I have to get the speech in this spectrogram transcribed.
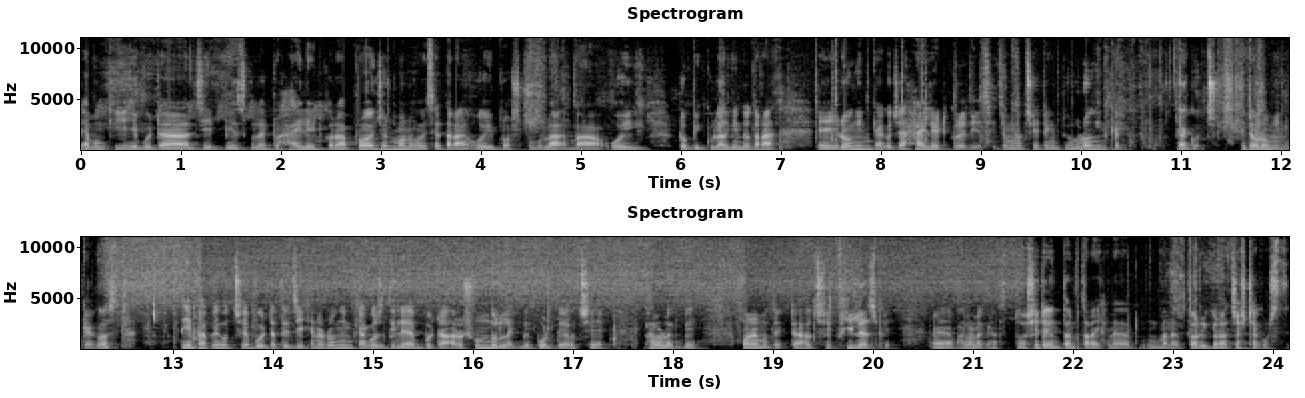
এবং কি এই বইটা যে পেজগুলো একটু হাইলাইট করা প্রয়োজন মনে হয়েছে, তারা ওই প্রশ্নগুলা বা ওই টপিকগুলা কিন্তু তারা এই রঙিন কাগজে হাইলাইট করে দিয়েছে। যেমন হচ্ছে এটা কিন্তু রঙিন কাগ- কাগজ, এটাও রঙিন কাগজ। এভাবে হচ্ছে বইটাতে যেখানে রঙিন কাগজ দিলে বইটা আরও সুন্দর লাগবে, পড়তে হচ্ছে ভালো লাগবে। মনের মধ্যে একটা হচ্ছে ফিল আসবে ভালো লাগা। তো সেটা কিন্তু তারা এখানে মানে তৈরি করার চেষ্টা করছে।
